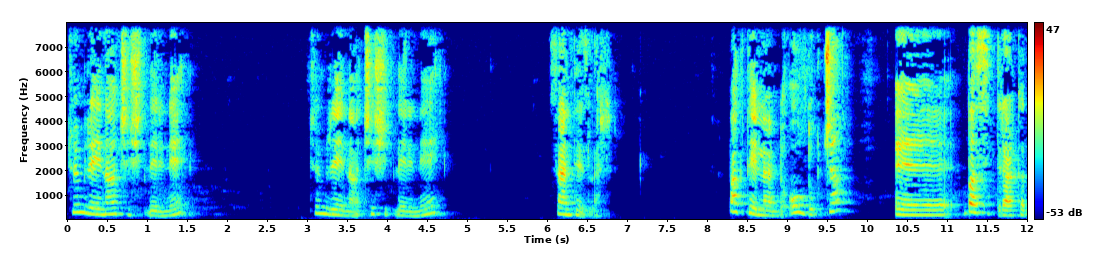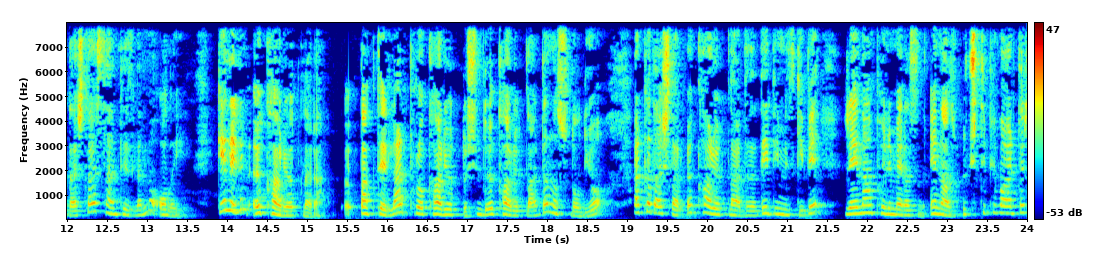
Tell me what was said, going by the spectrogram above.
tüm RNA çeşitlerini tüm RNA çeşitlerini sentezler. Bakterilerde oldukça e, basittir arkadaşlar sentezleme olayı. Gelelim ökaryotlara. Bakteriler prokaryotlu. Şimdi ökaryotlarda nasıl oluyor? Arkadaşlar ökaryotlarda da dediğimiz gibi RNA polimerazın en az 3 tipi vardır.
